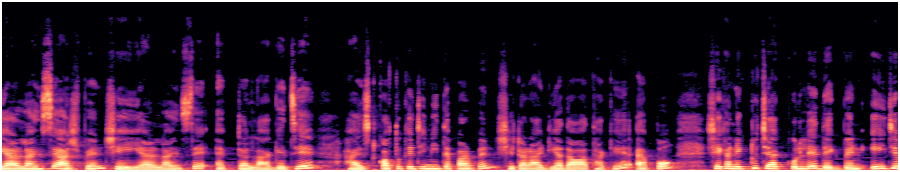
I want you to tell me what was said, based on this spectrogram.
এয়ারলাইন্সে আসবেন, সেই এয়ারলাইন্সে একটা লাগেজে হাইস্ট কত কেজি নিতে পারবেন সেটার আইডিয়া দেওয়া থাকে এবং সেখানে একটু চেক করলে দেখবেন এই যে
